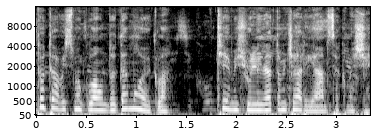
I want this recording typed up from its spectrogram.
თუ თავის მოკლა უნდა და მოეკლა. ჩემი შვილი რატომ ჩარია ამ საქმეში?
